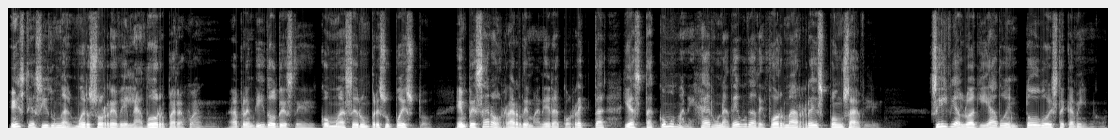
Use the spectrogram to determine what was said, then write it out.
Este ha sido un almuerzo revelador para Juan, aprendido desde cómo hacer un presupuesto, empezar a ahorrar de manera correcta y hasta cómo manejar una deuda de forma responsable. Silvia lo ha guiado en todo este camino,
